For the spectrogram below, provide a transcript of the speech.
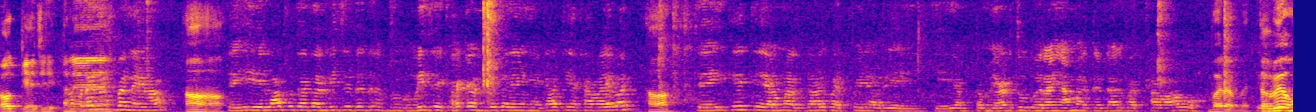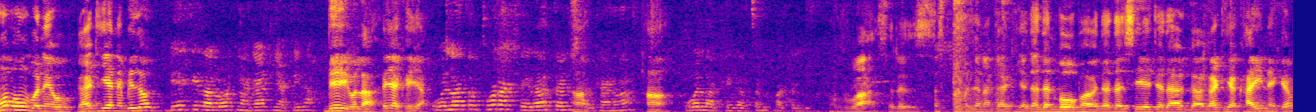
ઓકે જી. અને બનાવ્યા. હા તે એ લાપુતા દાદા ને વિજય દાદા વિજય કાકા ને બધા અહીંયા ગાંઠિયા ખાવા આવ્યા હા. તે એ કે કે અમાર દાળ ભાત પડ્યા રે. કે એમ તમે અડધું ભરાય અમાર ઘરે દાળ ભાત ખાવા આવો. બરાબર. તો હવે હું હું બનાવો? ગાંઠિયા ને બીજો? બે કિલા લોટના ગાંઠિયા કર્યા. બે ઓલા કયા કયા? ઓલા તો થોડાક કર્યા ત્રણ હા. હા. ઓલા કર્યા ચંપા કરી વાહ સરસ. મસ્ત મજાના ગાંઠિયા. દાદાને બહુ ભાવે. દાદા સે છે ગાંઠિયા ખાઈને કેમ?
